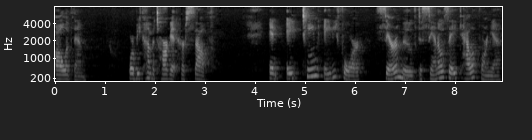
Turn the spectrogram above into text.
all of them, or become a target herself. In 1884, Sarah moved to San Jose, California,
